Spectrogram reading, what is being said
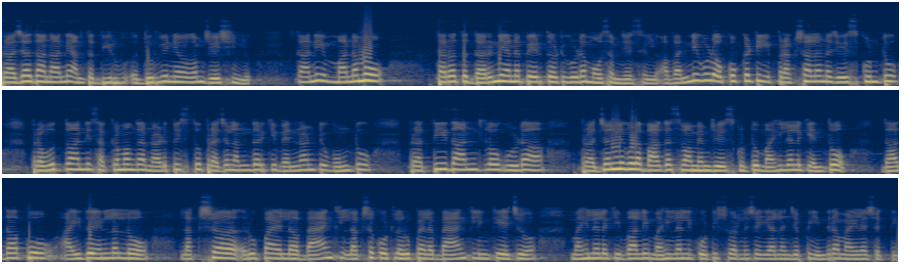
ప్రజాధనాన్ని అంత దుర్ దుర్వినియోగం చేసిండ్రు కానీ మనము తర్వాత ధరణి అన్న పేరుతోటి కూడా మోసం చేసిండ్రు. అవన్నీ కూడా ఒక్కొక్కటి ప్రక్షాళన చేసుకుంటూ ప్రభుత్వాన్ని సక్రమంగా నడిపిస్తూ ప్రజలందరికీ వెన్నంటి ఉంటూ ప్రతి దాంట్లో కూడా ప్రజల్ని కూడా భాగస్వామ్యం చేసుకుంటూ మహిళలకు ఎంతో దాదాపు ఐదు ఏళ్ళలో లక్ష రూపాయల బ్యాంక్ లక్ష కోట్ల రూపాయల బ్యాంక్ లింకేజ్ మహిళలకు ఇవ్వాలి మహిళల్ని కోటీశ్వర్లు చేయాలని చెప్పి ఇందిరా మహిళా శక్తి.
